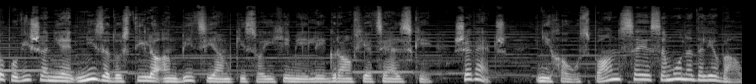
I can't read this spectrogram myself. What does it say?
Drugo povišanje ni zadostilo ambicijam, ki so jih imeli grofje celski, še več, njihov uspon se je samo nadaljeval.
